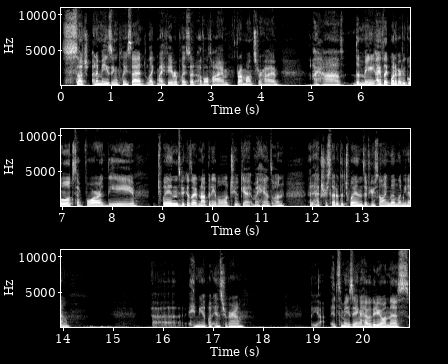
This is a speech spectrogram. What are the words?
such an amazing playset, like my favorite playset of all time from Monster High. I have the main, I have like one of every ghoul except for the twins because I've not been able to get my hands on an extra set of the twins. If you're selling them, let me know. Uh, hit me up on Instagram. But yeah, it's amazing. I have a video on this.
